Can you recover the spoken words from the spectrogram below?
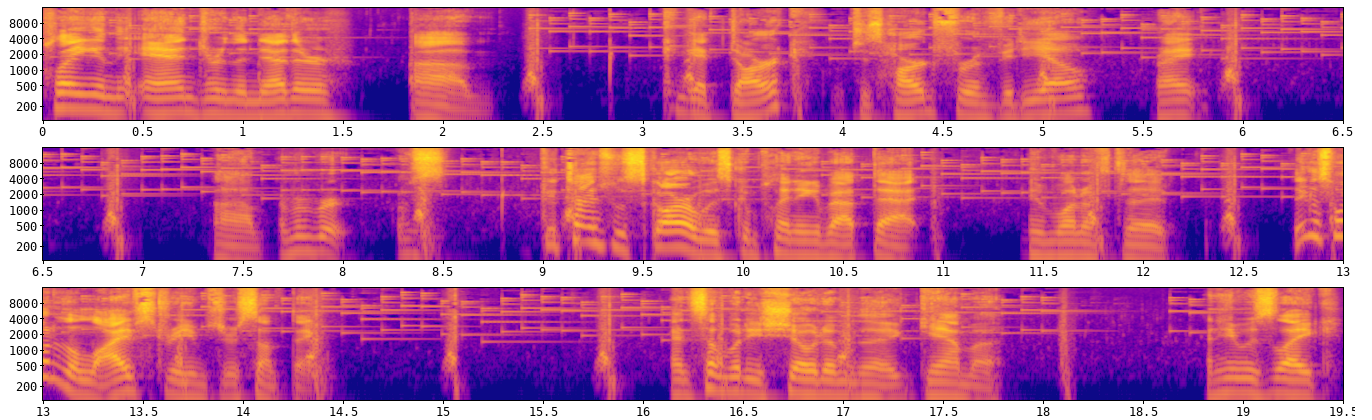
Playing in the end or in the Nether um, can get dark, which is hard for a video, right? Um, I remember was, Good Times with Scar was complaining about that in one of the, I think it was one of the live streams or something. And somebody showed him the gamma. And he was like,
